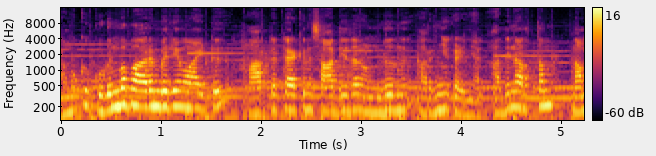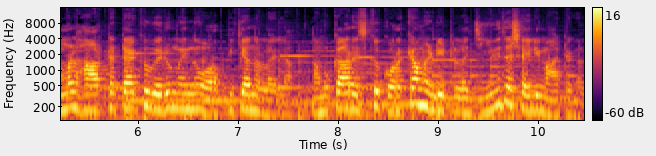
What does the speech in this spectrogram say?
നമുക്ക് കുടുംബ പാരമ്പര്യമായിട്ട് ഹാർട്ട് അറ്റാക്കിന് സാധ്യത ഉണ്ടെന്ന് അറിഞ്ഞു കഴിഞ്ഞാൽ അതിനർത്ഥം നമ്മൾ ഹാർട്ട് അറ്റാക്ക് വരുമെന്ന് ഉറപ്പിക്കുക എന്നുള്ളതല്ല. നമുക്ക് ആ റിസ്ക് കുറയ്ക്കാൻ വേണ്ടിയിട്ടുള്ള ജീവിതശൈലി മാറ്റങ്ങൾ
